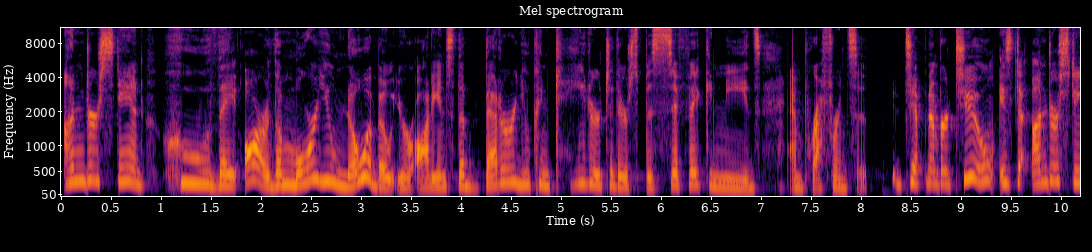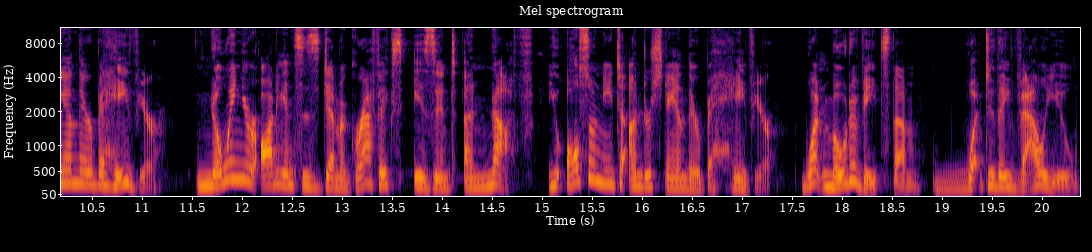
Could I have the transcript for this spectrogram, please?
Understand who they are. The more you know about your audience, the better you can cater to their specific needs and preferences. Tip number two is to understand their behavior. Knowing your audience's demographics isn't enough. You also need to understand their behavior. What motivates them? What do they value?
